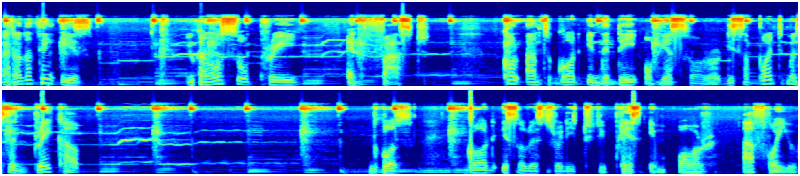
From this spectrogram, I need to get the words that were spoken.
Another thing is you can also pray and fast. Call unto God in the day of your sorrow, disappointments, and breakup because God is always ready to replace him or her for you.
